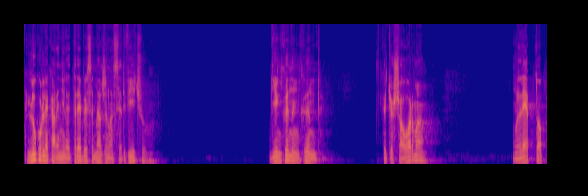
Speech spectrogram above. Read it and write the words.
lucrurile care ni le trebuie să mergem la serviciu, din când în când câte o șaormă, un laptop,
